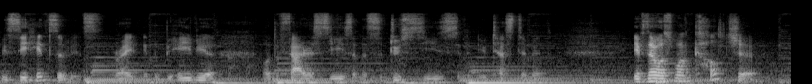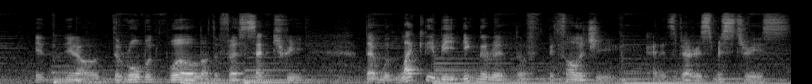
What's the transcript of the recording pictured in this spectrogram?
We see hints of it, right, in the behavior of the Pharisees and the Sadducees in the New Testament. If there was one culture in, you know, the Roman world of the first century that would likely be ignorant of mythology and its various mysteries,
